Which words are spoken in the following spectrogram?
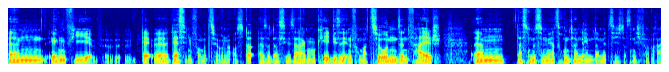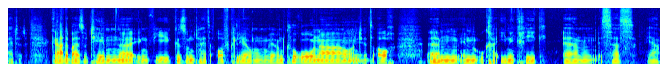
ähm, irgendwie äh, De äh, Desinformation aus. Also, dass sie sagen, okay, diese Informationen sind falsch, ähm, das müssen wir jetzt runternehmen, damit sich das nicht verbreitet. Gerade bei so Themen, ne, irgendwie Gesundheitsaufklärung während Corona Mhm. und jetzt auch ähm, im Ukraine-Krieg ähm, ist das ja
